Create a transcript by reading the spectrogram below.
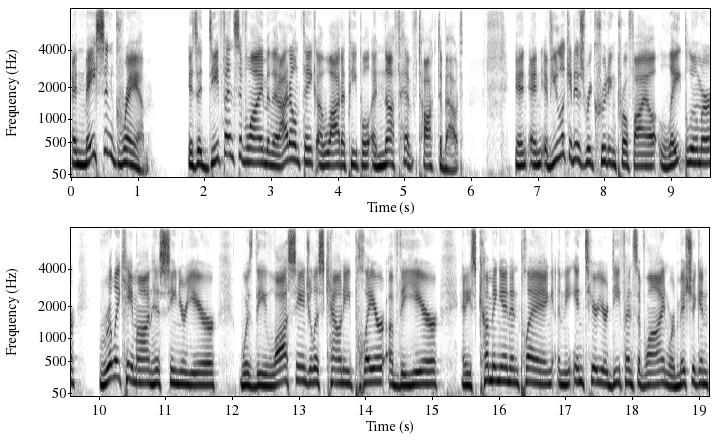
And Mason Graham is a defensive lineman that I don't think a lot of people enough have talked about. And and if you look at his recruiting profile, late bloomer, really came on his senior year, was the Los Angeles County Player of the Year, and he's coming in and playing in the interior defensive line where Michigan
